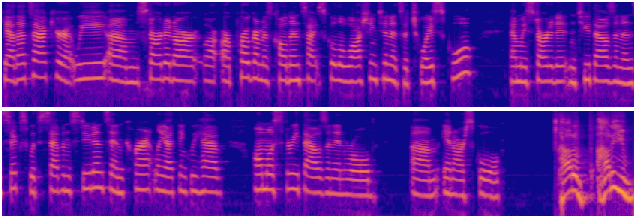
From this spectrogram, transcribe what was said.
Yeah, that's accurate. We um, started our, our, our program is called Insight School of Washington. It's a choice school, and we started it in 2006 with seven students, and currently I think we have almost 3,000 enrolled um, in our school. How do how do you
